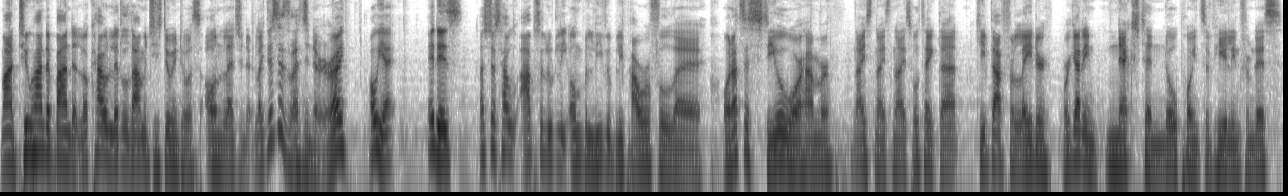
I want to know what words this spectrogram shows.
Man, Two-Handed Bandit, look how little damage he's doing to us on Legendary. Like, this is Legendary, right? Oh yeah, it is. That's just how absolutely unbelievably powerful, uh... Oh, that's a Steel Warhammer. Nice, nice, nice. We'll take that. Keep that for later. We're getting next to no points of healing from this.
